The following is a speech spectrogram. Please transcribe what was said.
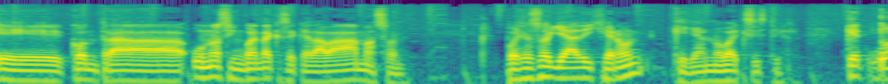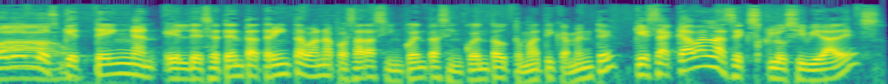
eh, contra unos 50 que se quedaba Amazon. Pues eso ya dijeron que ya no va a existir. Que todos Wow. los que tengan el de 70-30 van a pasar a 50-50 automáticamente. Que se acaban las exclusividades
